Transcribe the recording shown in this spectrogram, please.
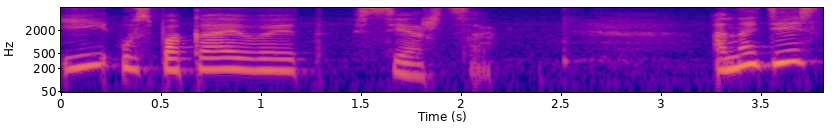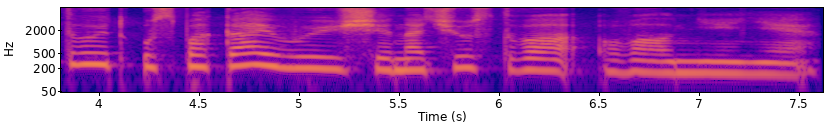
и успокаивает сердце. Она действует успокаивающе на чувство волнения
